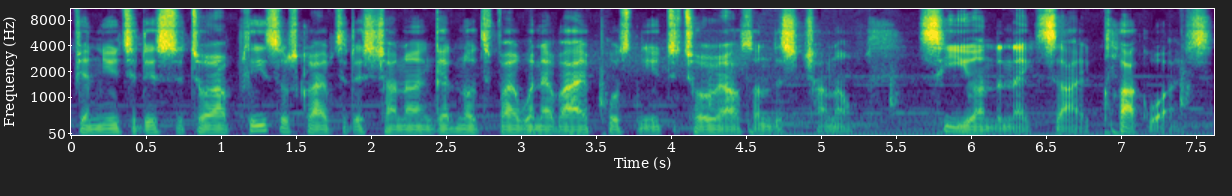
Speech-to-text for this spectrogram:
if you're new to this tutorial please subscribe to this channel and get notified whenever I post new tutorials on this channel. See you on the next side. Clockwise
